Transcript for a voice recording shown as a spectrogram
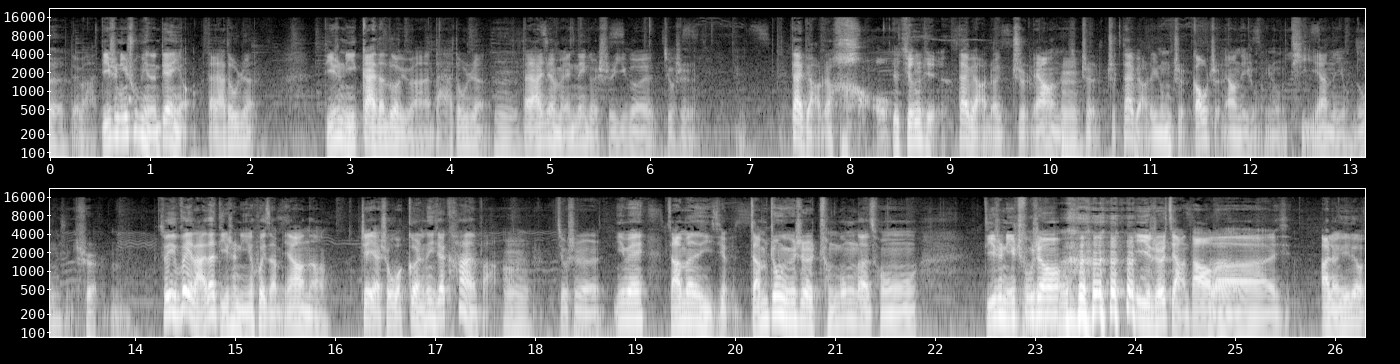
对，对吧？迪士尼出品的电影大家都认，迪士尼盖的乐园大家都认，嗯，大家认为那个是一个就是代表着好，也精品代表着质量，嗯质质代表着一种质高质量的一种一种体验的一种东西。是，嗯所以未来的迪士尼会怎么样呢？这也是我个人的一些看法啊。嗯就是因为咱们已经，咱们终于是成功的从迪士尼出生，一直讲到了二零一六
